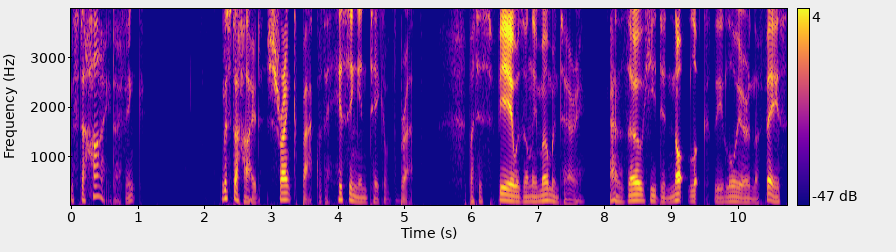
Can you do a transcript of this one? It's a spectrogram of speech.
Mr. Hyde, I think. Mr. Hyde shrank back with a hissing intake of the breath, but his fear was only momentary, and though he did not look the lawyer in the face,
